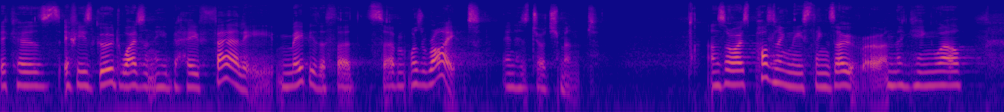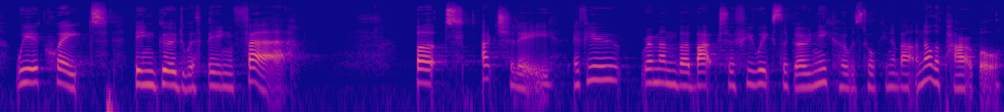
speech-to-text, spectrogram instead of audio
Because if he's good, why doesn't he behave fairly? Maybe the third servant was right in his judgment. And so I was puzzling these things over and thinking, well, we equate being good with being fair. But actually, if you remember back to a few weeks ago, Nico was talking about another parable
